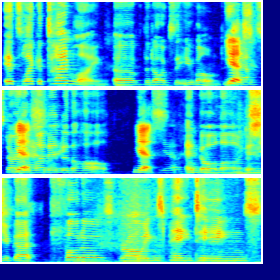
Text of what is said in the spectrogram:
It's like a timeline of the dogs that you've owned. Yes. You start Yes. at one end of the hall Yes. Yep. and go along, and you've got photos, drawings, paintings,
